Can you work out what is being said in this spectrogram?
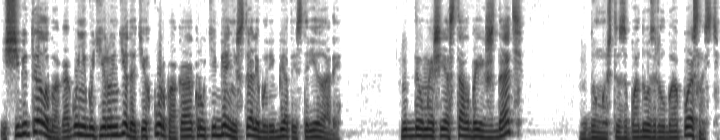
И щебетала бы о какой-нибудь ерунде до тех пор, пока вокруг тебя не встали бы ребята из триады. Думаешь, я стал бы их ждать? Думаешь, ты заподозрил бы опасность?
